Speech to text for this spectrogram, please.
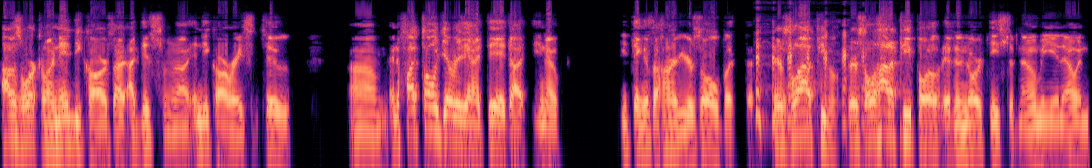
I was working on Indy cars. I, I did some uh, Indy car racing too. Um, and if I told you everything I did, I, you know, you think it's 100 years old, but there's a lot of people. There's a lot of people in the Northeast that know me, you know, and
